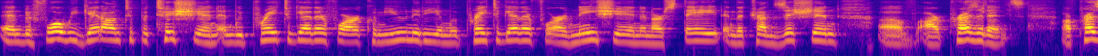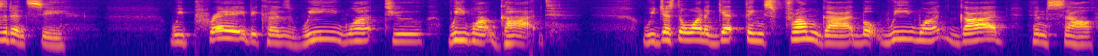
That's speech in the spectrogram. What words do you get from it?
And before we get on to petition and we pray together for our community and we pray together for our nation and our state and the transition of our presidents, our presidency, we pray because we want to, we want God. We just don't want to get things from God, but we want God Himself.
